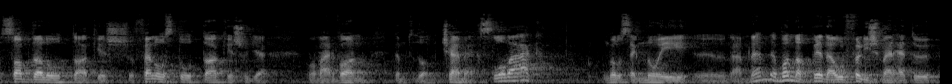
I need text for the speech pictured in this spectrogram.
szabdalódtak és felosztódtak, és ugye ma már van, nem tudom, csemek szlovák, valószínűleg Noé nem, nem, de vannak például felismerhető,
